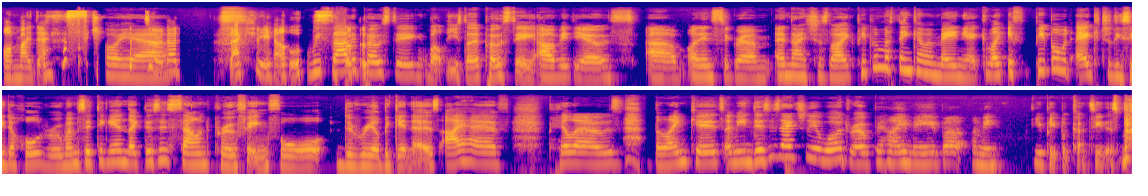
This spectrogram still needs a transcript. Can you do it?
on my desk. Oh yeah. actually helps. We started posting, well, you started posting our videos um, on Instagram, and I was just like, people must think I'm a maniac. Like, if people would actually see the whole room I'm sitting in, like, this is soundproofing for the real beginners. I have pillows, blankets. I mean, this is actually a wardrobe behind me, but I mean, you people can't see this, but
